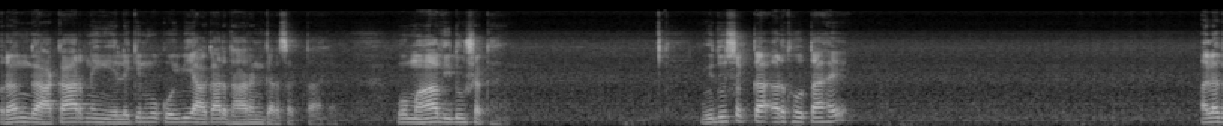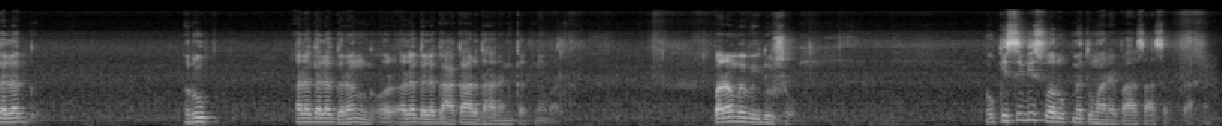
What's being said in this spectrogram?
रंग, आकार नहीं है, लेकिन वो कोई भी आकार धारण कर सकता है। वो महाविदूषक है। विदूषक का अर्थ होता है अलग अलग रूप अलग अलग रंग और अलग अलग आकार धारण करने वाला। परम विदुषो, वो किसी भी स्वरूप में तुम्हारे पास आ सकता है।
